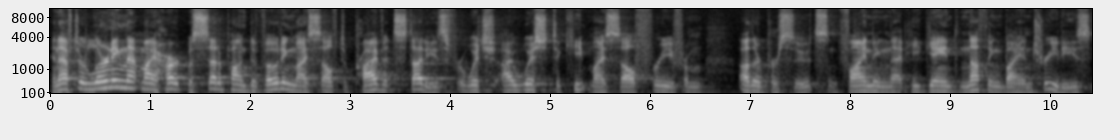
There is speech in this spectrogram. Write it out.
And after learning that my heart was set upon devoting myself to private studies for which I wished to keep myself free from other pursuits, and finding that he gained nothing by entreaties,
